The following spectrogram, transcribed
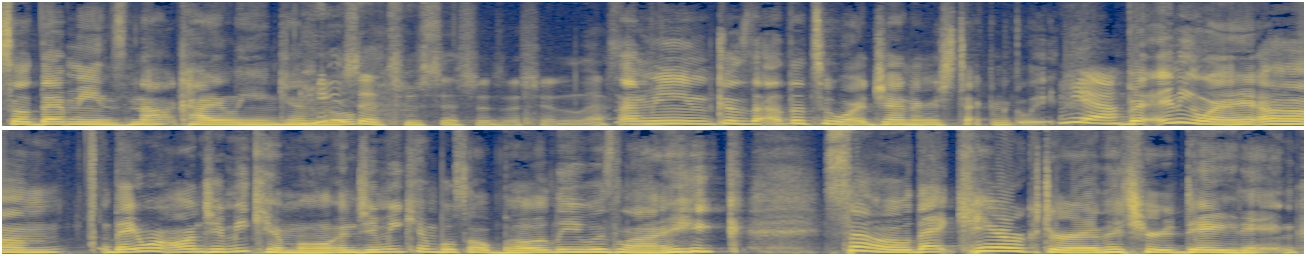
so that means not Kylie and Kendall. You said two sisters. I should have left. I mean, because the other two are Jenners technically. Yeah. But anyway, um, they were on Jimmy Kimmel, and Jimmy Kimmel so boldly was like, "So that character that you're dating,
